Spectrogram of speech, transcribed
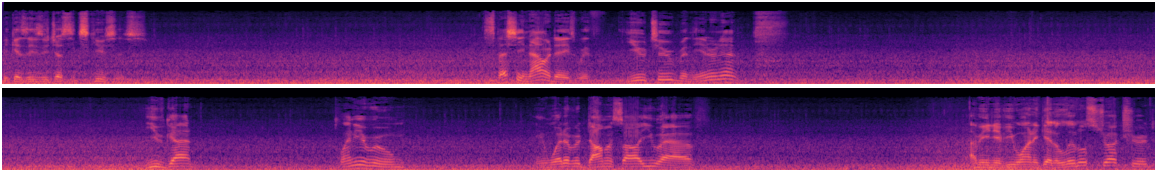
Because these are just excuses. Especially nowadays with YouTube and the internet. You've got plenty of room in whatever domicile you have. I mean, if you want to get a little structured,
